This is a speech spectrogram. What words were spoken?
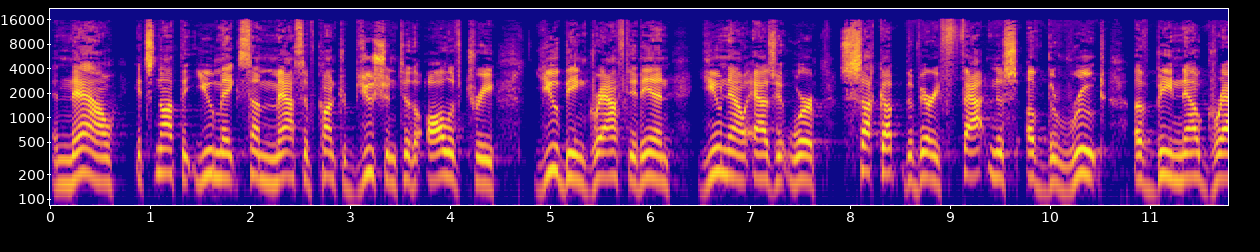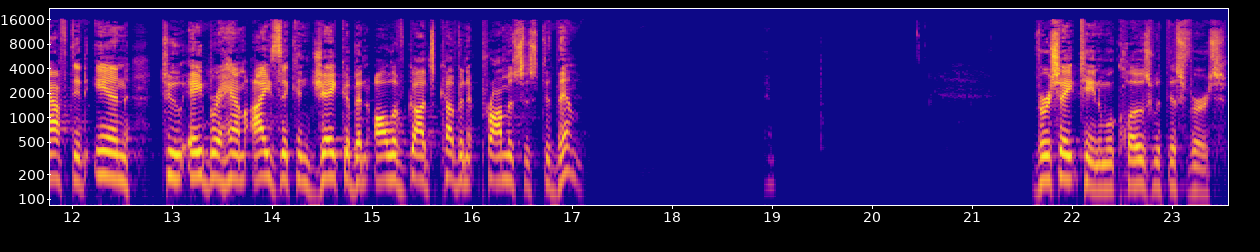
And now it's not that you make some massive contribution to the olive tree, you being grafted in, you now, as it were, suck up the very fatness of the root of being now grafted in to Abraham, Isaac, and Jacob and all of God's covenant promises to them. Verse 18, and we'll close with this verse.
